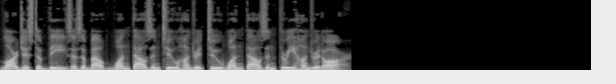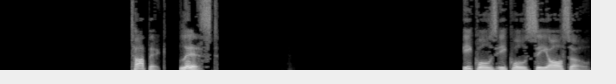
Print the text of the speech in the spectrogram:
Largest of these is about 1200 to 1300 R. Topic. List. Equals equals see also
